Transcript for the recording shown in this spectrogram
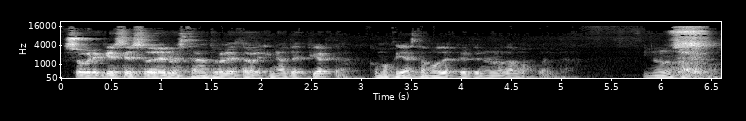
sobre qué es eso de nuestra naturaleza original despierta. ¿Cómo es que ya estamos despiertos y no nos damos cuenta? Y no lo sabemos.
